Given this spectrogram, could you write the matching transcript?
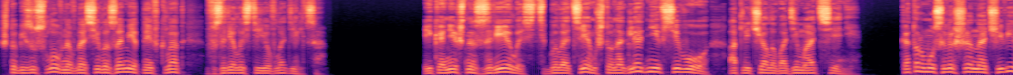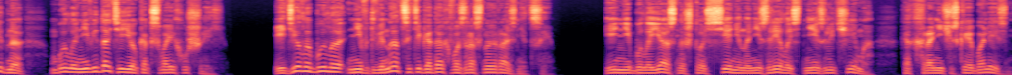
что, безусловно, вносило заметный вклад в зрелость ее владельца. И, конечно, зрелость была тем, что нагляднее всего отличала Вадима от Сени, которому совершенно очевидно было не видать ее, как своих ушей. И дело было не в двенадцати годах возрастной разницы. И не было ясно, что Сенина незрелость неизлечима, как хроническая болезнь,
